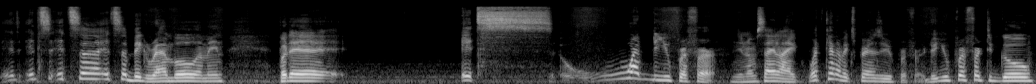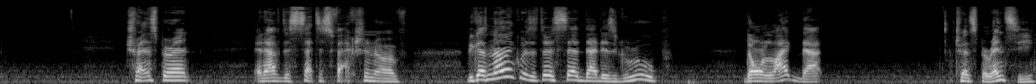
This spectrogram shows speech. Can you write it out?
it, it's it's a it's a big ramble. I mean, but uh, it's what do you prefer? You know what I'm saying? Like, what kind of experience do you prefer? Do you prefer to go transparent and have the satisfaction of because Null Inquisitor said that his group don't like that transparency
